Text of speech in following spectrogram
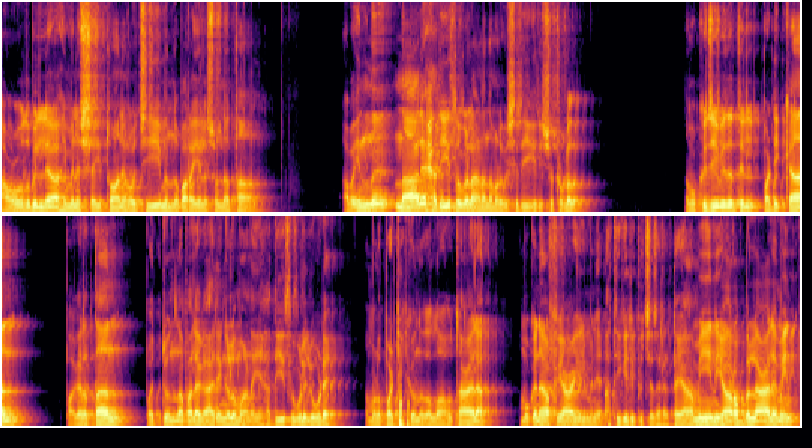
ഔദുബില്ലാഹിമിന ഷെയ്ത്വാൻ റജീം എന്ന് പറയൽ സുന്നത്താണ്. അപ്പോൾ ഇന്ന് നാല് ഹദീസുകളാണ് നമ്മൾ വിശദീകരിച്ചിട്ടുള്ളത്. നമുക്ക് ജീവിതത്തിൽ പഠിക്കാൻ പകർത്താൻ പറ്റുന്ന പല കാര്യങ്ങളുമാണ് ഈ ഹദീസുകളിലൂടെ നമ്മൾ പഠിക്കുന്നത്. അള്ളാഹു താല നമുക്ക് നാഫിയ ഇൽമിനെ അധികരിപ്പിച്ചു തരട്ടെ. അമീൻ യാ റബ്ബൽ ആലമീൻ.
